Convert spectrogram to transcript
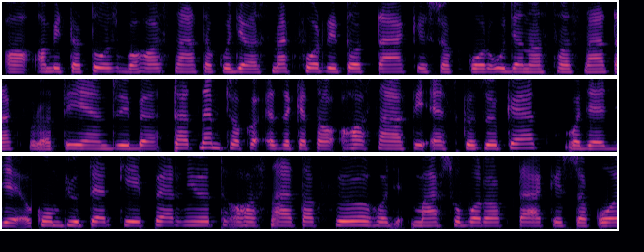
a, amit a tosba használtak, ugye azt megfordították, és akkor ugyanazt használták fel a TNG-be. Tehát nem csak ezeket a használati eszközöket, vagy egy komputerképernyőt használtak föl, hogy máshova rakták, és akkor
